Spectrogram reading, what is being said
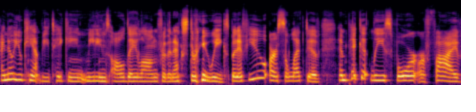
I know you can't be taking meetings all day long for the next three weeks, but if you are selective and pick at least four or five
